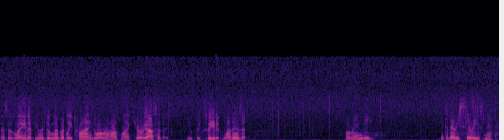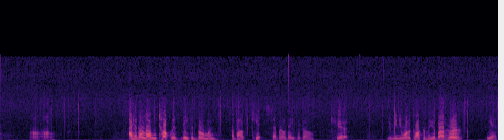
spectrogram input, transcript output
Mrs. Lane, if you're deliberately trying to arouse my curiosity, you've succeeded. What is it? Well, Randy, it's a very serious matter. Uh-huh. I had a long talk with David Bowman about Kit several days ago. Kit? You mean you want to talk to me about her? Yes,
